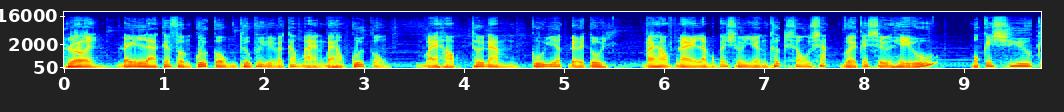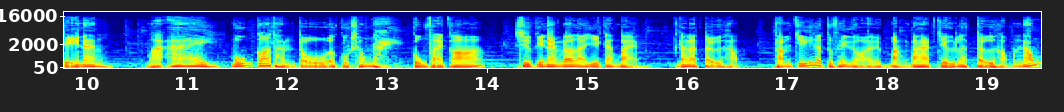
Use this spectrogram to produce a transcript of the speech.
Rồi, đây là cái phần cuối cùng, thưa quý vị và các bạn, bài học cuối cùng. Bài học thứ năm, cứu vớt đời tôi. Bài học này là một cái sự nhận thức sâu sắc về cái sự hiểu, một cái siêu kỹ năng mà ai muốn có thành tựu ở cuộc sống này cũng phải có. Siêu kỹ năng đó là gì các bạn? Đó là tự học. Thậm chí là tôi phải gọi bằng ba chữ là tự học nóng.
